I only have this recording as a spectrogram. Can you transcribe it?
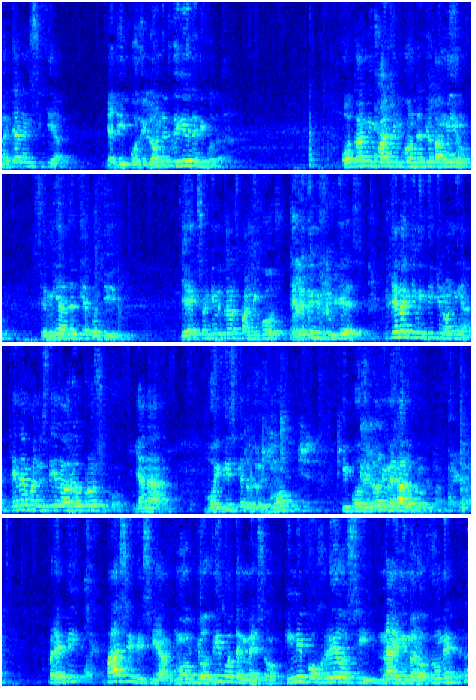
με πιάνει ανησυχία. Γιατί υποδηλώνει ότι δεν γίνεται τίποτα. Όταν υπάρχει λοιπόν τέτοιο ταμείο σε μια τέτοια εποχή και έξω γίνεται ένας πανικός και δεν δίνεις δουλειές και να κινηθεί η κοινωνία και να εμφανιστεί ένα ωραίο πρόσωπο για να βοηθήσει και τον τουρισμό, υποδηλώνει μεγάλο πρόβλημα. Πρέπει πάση θυσία, με οποιοδήποτε μέσο, είναι υποχρέωση να ενημερωθούμε πού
